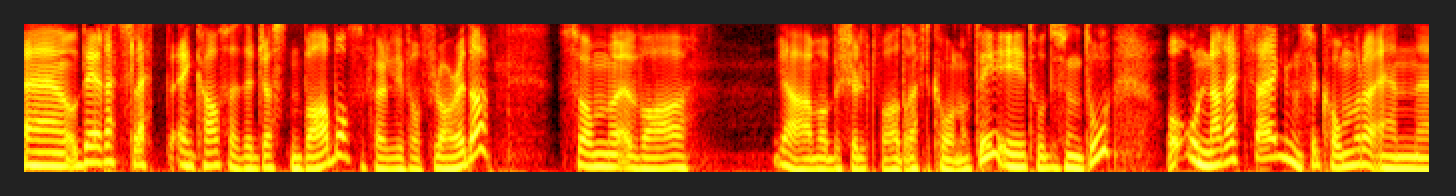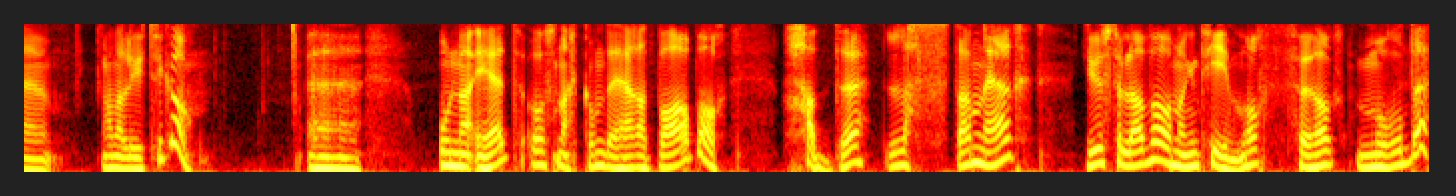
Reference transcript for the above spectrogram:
Eh, og det er rett og slett en kar som heter Justin Barber, selvfølgelig fra Florida, som var ja, han var beskyldt for å ha drept kona si i 2002. Og under rettssaken så kommer det en uh, analytiker uh, under ed og snakker om det her at Barber hadde lasta ned Used to Lover noen timer før mordet.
